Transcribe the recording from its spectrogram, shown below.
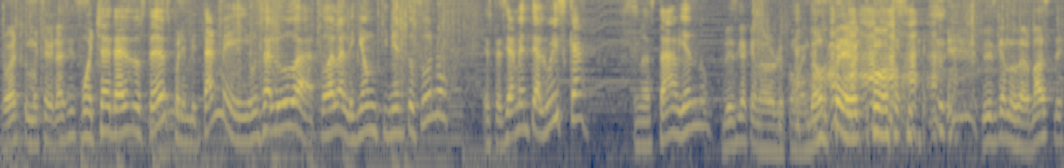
Roberto, muchas gracias. Muchas gracias a ustedes por invitarme y un saludo a toda la Legión 501, especialmente a Luisca, que nos está viendo. Luisca que nos lo recomendó de último. Luisca nos salvaste.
